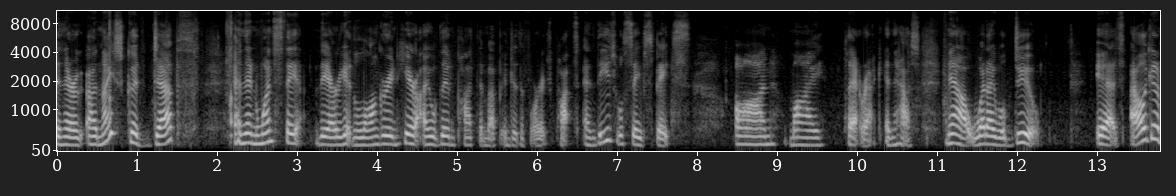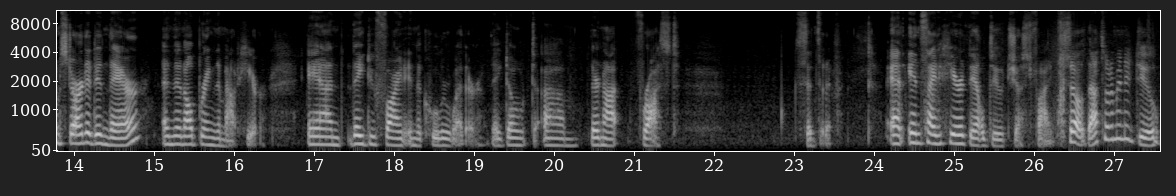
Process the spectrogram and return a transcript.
and they're a nice good depth. And then once they, they are getting longer in here, I will then pot them up into the 4-inch pots. And these will save space on my plant rack in the house. Now, what I will do is I'll get them started in there, and then I'll bring them out here. And they do fine in the cooler weather. They don't, um, they're not frost sensitive. And inside here, they'll do just fine. So that's what I'm going to do.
